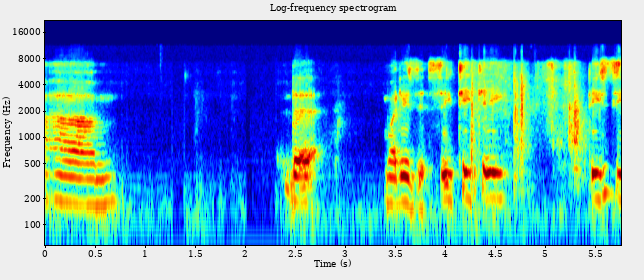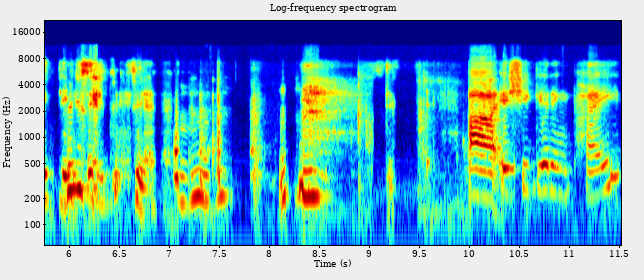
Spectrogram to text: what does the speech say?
Um, the, what is it, CTT? DCTT? DCTT. Mhm. Mhm. Uh, is she getting paid?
